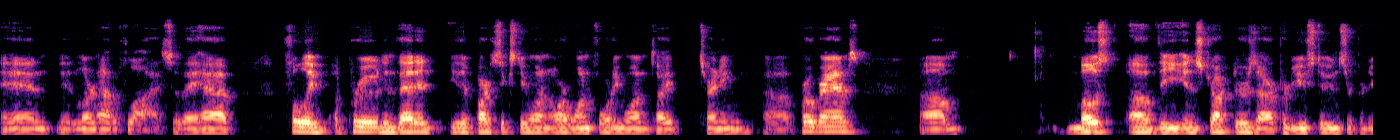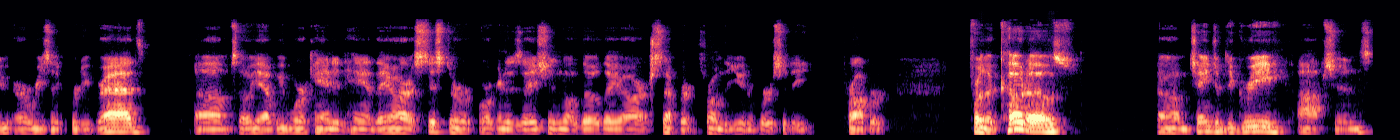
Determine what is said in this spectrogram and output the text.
and, and learn how to fly. So they have fully approved and vetted either Part 61 or 141 type training uh, programs. Um, most of the instructors are Purdue students or Purdue or recent Purdue grads. Um, so yeah, we work hand in hand. They are a sister organization, although they are separate from the university proper. For the CODOS um, change of degree options,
